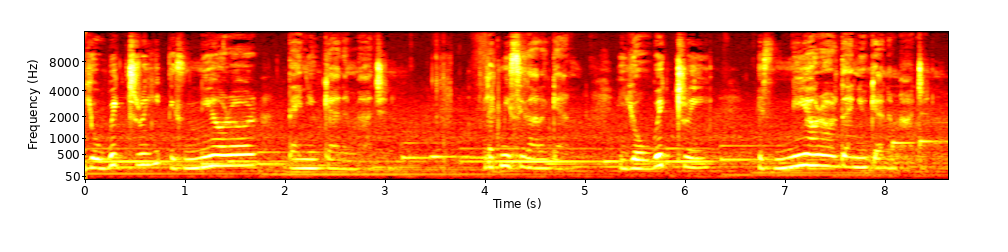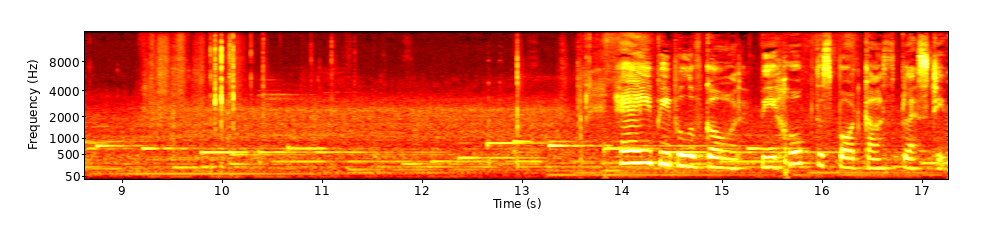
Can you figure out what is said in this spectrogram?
Your victory is nearer than you can imagine. Let me say that again. Your victory is nearer than you can imagine. Hey, people of God, we hope this podcast blessed you.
